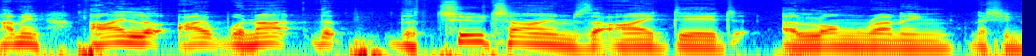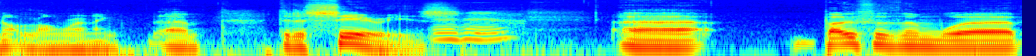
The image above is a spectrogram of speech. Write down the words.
I mean, I look, I when I the the two times that I did a long running, actually not long running, um, did a series. Uh, both of them were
